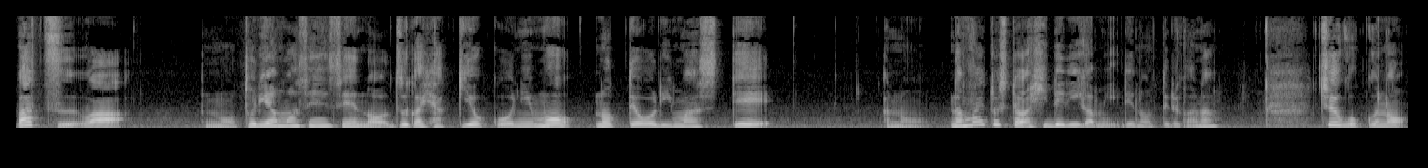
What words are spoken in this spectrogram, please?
罰はあの鳥山先生の図画百鬼夜行にも載っておりましてあの名前としては日照り神で載ってるかな。中国の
